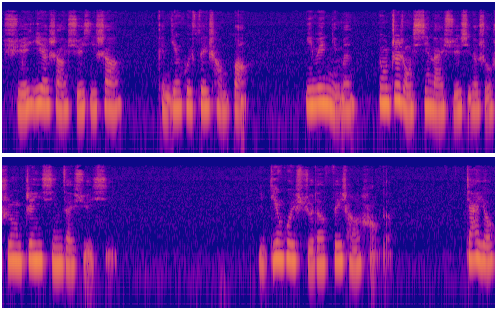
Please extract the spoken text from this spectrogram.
学业上、学习上肯定会非常棒，因为你们用这种心来学习的时候，是用真心在学习。一定会学得非常好的，加油！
